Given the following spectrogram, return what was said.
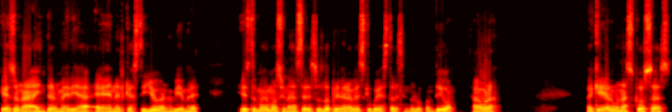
que es una intermedia en el castillo en noviembre. Y estoy muy emocionada de hacer eso. Es la primera vez que voy a estar haciéndolo contigo. Ahora, aquí hay algunas cosas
